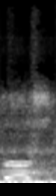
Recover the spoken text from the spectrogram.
Sisters.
